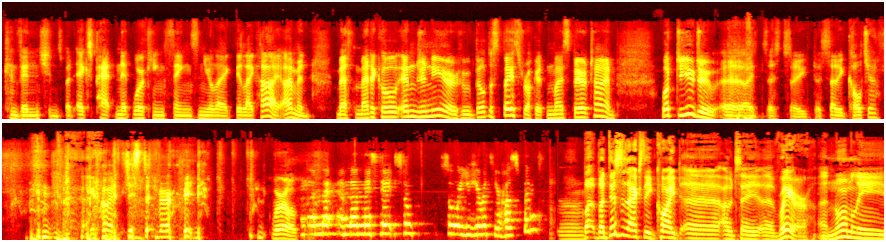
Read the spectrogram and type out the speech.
conventions but expat networking things and you're like they're like hi i'm a mathematical engineer who built a space rocket in my spare time. What do you do? Uh, I, I, study, I study culture. You know it's just a very different world. And then, and then they say, so, so are you here with your husband? But but this is actually quite uh, I would say uh, rare. Uh, normally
